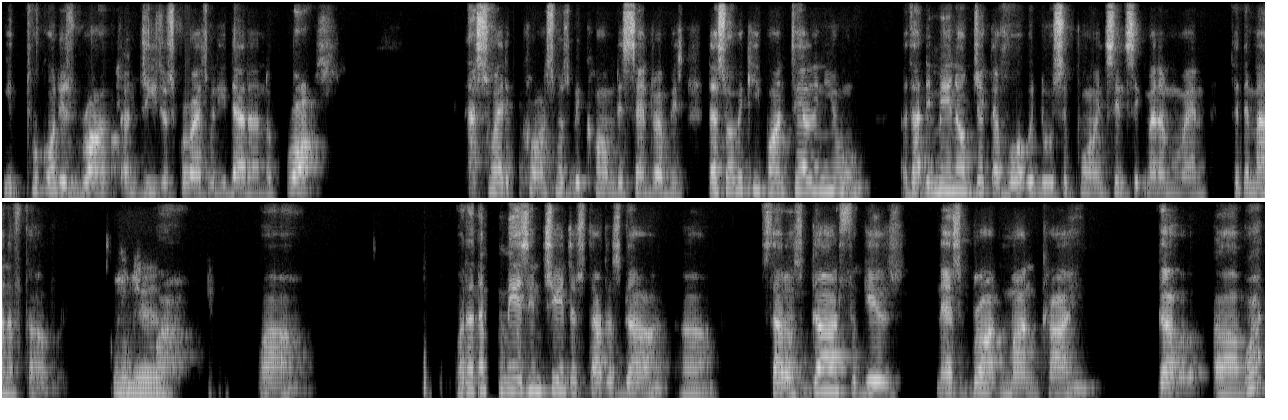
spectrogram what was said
He took out his wrath on Jesus Christ when he died on the cross. That's why the cross must become the center of this. That's why we keep on telling you that the main object of what we do is to point sin sick men and women to the man of Calvary. Amen. Wow. Wow. What an amazing change of status God. Uh, status. God forgiveness brought mankind. God, uh, what?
